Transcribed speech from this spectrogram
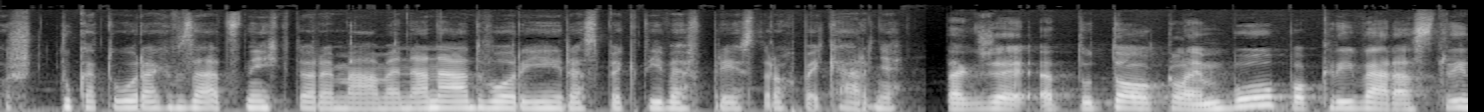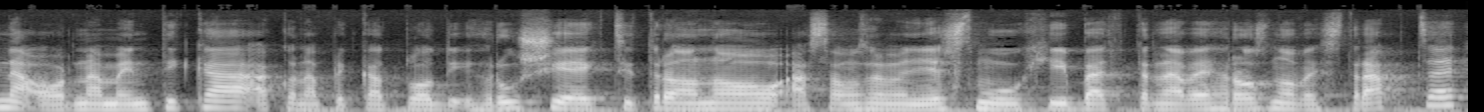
štukatúrach vzácných, ktoré máme na nádvorí, respektíve v priestoroch pekárne? Takže e, túto klembu pokrýva rastlina ornamentika, ako napríklad plody hrušiek, citrónov a samozrejme nesmú chýbať v Trnave hroznové strapce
